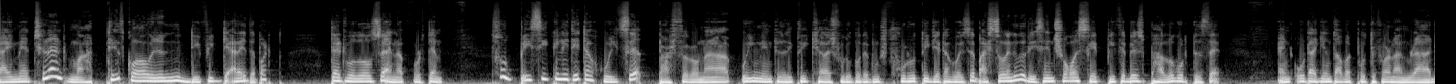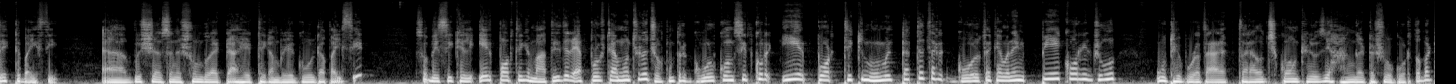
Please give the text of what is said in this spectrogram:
ডাই ম্যাচ ছিল অ্যান্ড মাত্রিস কোনোভাবে যদি ডিফিট আনাইতে পারতো that was also enough for them so basically যেটা হয়েছে, বার্সেলোনা ওই মেন্টালিটি খেলা শুরু করে, এবং শুরুতে যেটা হয়েছে, বার্সেলোনা কিন্তু রিসেন্ট সময় সেট পিসে বেশ ভালো করতেছে অ্যান্ড ওটা কিন্তু আবার প্রতিফলন আমরা দেখতে পাইছি। বিশ্বাসনের সুন্দর একটা হেড থেকে আমরা গোলটা পাইছি। সো বেসিক্যালি এরপর থেকে মাদ্রিদের অ্যাপ্রোচটা এমন ছিল যখন তারা গোল কনসিড করে, এরপর থেকে মুভমেন্টটাতে তারা গোলটাকে মানে পে করার জন্য উঠে পড়ে। তারা তারা হচ্ছে কন্টিনিউসলি হাঙ্গারটা শো করতো। বাট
